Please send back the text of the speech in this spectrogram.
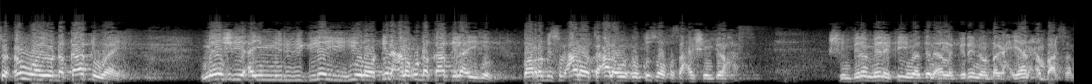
socon waayo dhaqaaqi waaye meeshii ay miririg leeyihiin oo dhinacna u dhaqaaqi layihiin baa rabbi subxaana wa tacala wuxuu ku soo fasaxay shimbirahaas. Shimbiro meelay ka yimaadeen aan la garanayn dhagaxyaan xambaarsan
